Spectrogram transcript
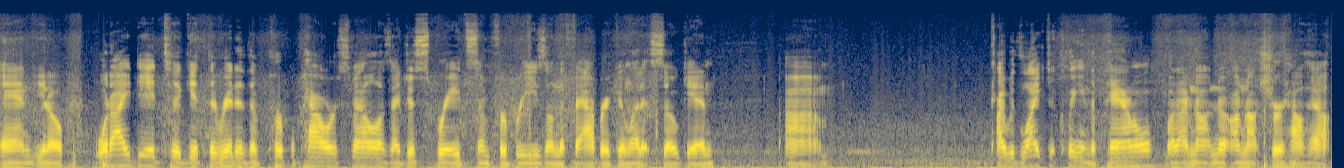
And you know what I did to get the rid of the purple power smell is I just sprayed some Febreze on the fabric and let it soak in. Um, I would like to clean the panel, but I'm not no, I'm not sure how, how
